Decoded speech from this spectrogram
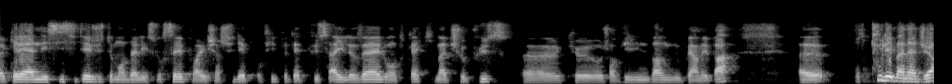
euh, quelle est la nécessité justement d'aller sourcer pour aller chercher des profils peut-être plus high level ou en tout cas qui matchent plus euh, qu'aujourd'hui l'inbound ne nous permet pas. Euh, pour tous les managers,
